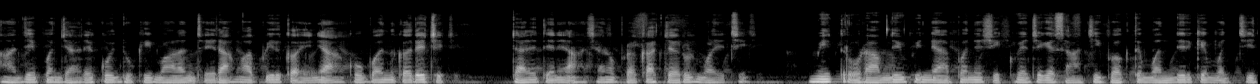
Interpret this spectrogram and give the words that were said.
આજે પણ જ્યારે કોઈ દુઃખી માણસ જય રામા પીર કહીને આંખો બંધ કરે છે, ત્યારે તેને આશાનો પ્રકાશ જરૂર મળે છે. મિત્રો, રામદેવ પીરને આપણને શીખવે છે કે સાચી ભક્ત મંદિર કે મસ્જિદ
